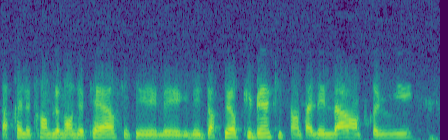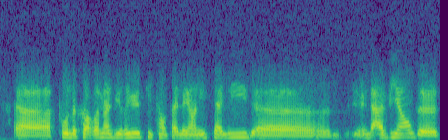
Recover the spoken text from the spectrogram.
après le tremblement de terre, c'était les, docteurs cubains qui sont allés là en premier. Pour le coronavirus, ils sont allés en Italie, un avion de,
